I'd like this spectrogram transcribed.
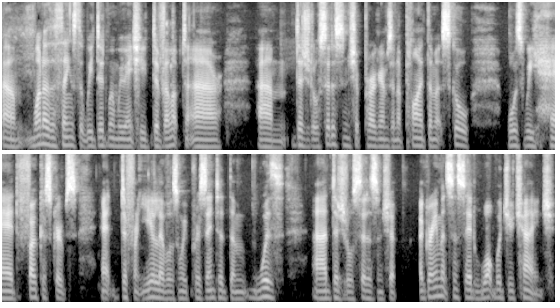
um, one of the things that we did when we actually developed our um, digital citizenship programs and applied them at school was we had focus groups at different year levels and we presented them with uh, digital citizenship agreements and said, what would you change?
